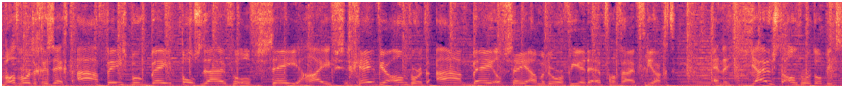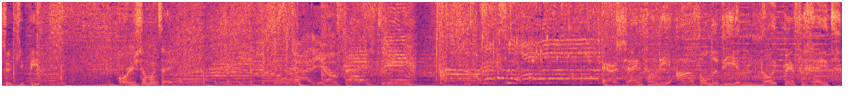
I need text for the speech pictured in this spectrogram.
Wat wordt er gezegd? A, Facebook, B, postduiven of C, hives? Geef je antwoord A, B of C aan me door via de app van 538. En het juiste antwoord op dit stukje piep hoor je zo meteen. Radio 538. Er zijn van die avonden die je nooit meer vergeet.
